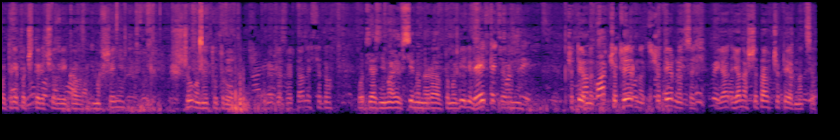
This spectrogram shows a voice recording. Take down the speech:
по 3 по 4 чоловіка в машині. Що вони тут роблять? Ми вже зверталися до. От я знімаю всі номери автомобілів. Звідки це вони? 14, 14, 14. Я, я насчитав 14.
